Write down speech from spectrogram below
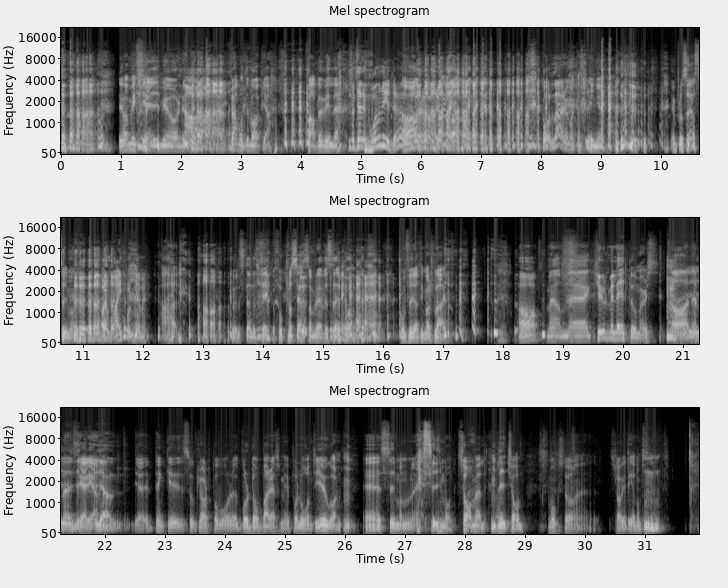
Det var mycket i mig hörde. Fram och tillbaka. Fabbe ville. För telefonen är ju död. Ja. Kolla här hur man kan springa. En process Simon. Jag har en whiteboard med mig. Ja, det- ja, fullständigt skräck att få processorn bredvid sig på, på en fyra timmars flight. Ja, men eh, kul med late bloomers Ja, i nej, men serien. jag- Jag tänker såklart på vår, vår dobbare som är på lån till Djurgården. Eh, Simon, Simon, Samuel Lidsholm. Som också eh, slagit igenom sent. Mm.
